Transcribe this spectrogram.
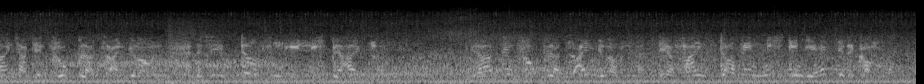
Der Feind hat den Flugplatz eingenommen. Sie dürfen ihn nicht behalten. Wir haben den Flugplatz eingenommen. Der Feind darf ihn nicht in die Hände bekommen.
